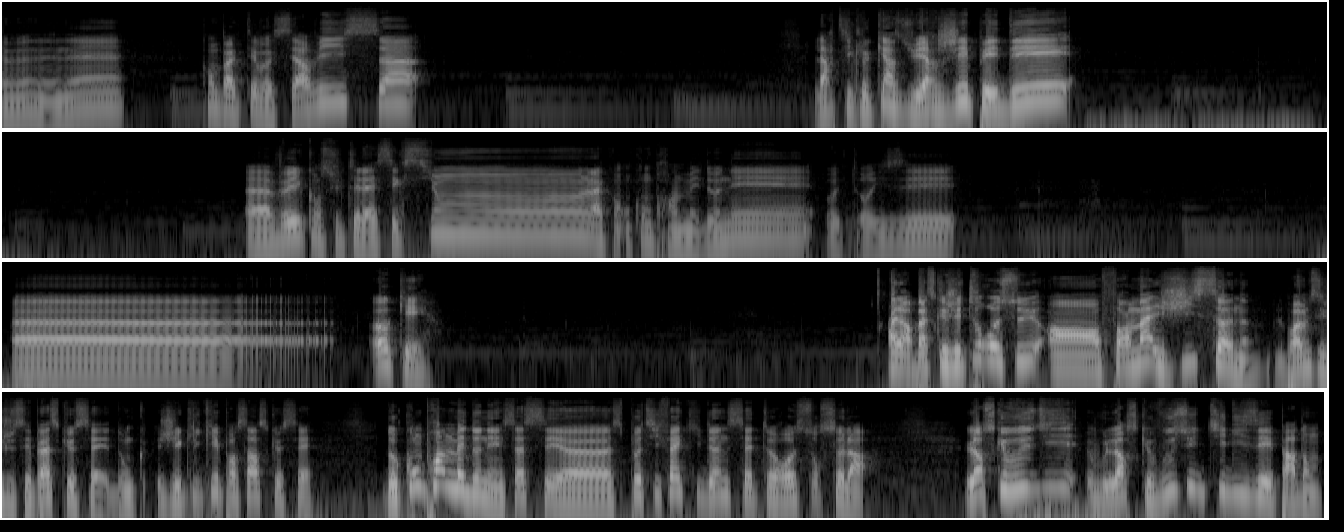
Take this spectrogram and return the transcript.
Compacter vos services. L'article 15 du RGPD. Euh, veuillez consulter la section. Comprendre mes données. Autoriser. Euh... Ok. Alors, parce que j'ai tout reçu en format JSON. Le problème, c'est que je sais pas ce que c'est. Donc, j'ai cliqué pour savoir ce que c'est. Donc, comprendre mes données. Ça, c'est euh, Spotify qui donne cette ressource-là. Lorsque vous, lorsque vous utilisez pardon,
